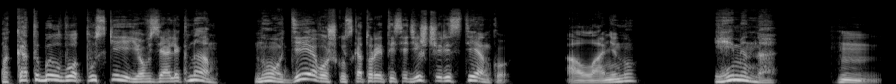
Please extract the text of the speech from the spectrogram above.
«Пока ты был в отпуске, ее взяли к нам. Ну, девушку, с которой ты сидишь через стенку. А Ланину? Именно. Хм.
